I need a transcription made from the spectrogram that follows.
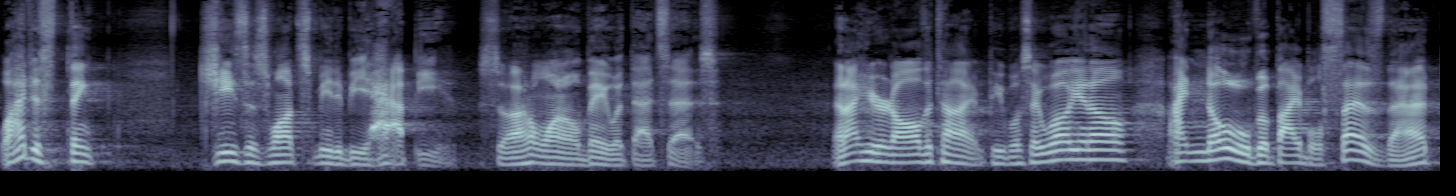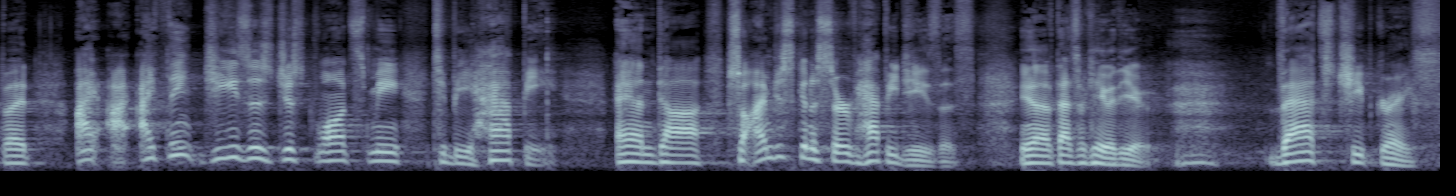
Well, I just think Jesus wants me to be happy, so I don't want to obey what that says. And I hear it all the time. People say, Well, you know, I know the Bible says that, but I, I, I think Jesus just wants me to be happy. And uh, so I'm just going to serve happy Jesus, you know, if that's okay with you. That's cheap grace.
